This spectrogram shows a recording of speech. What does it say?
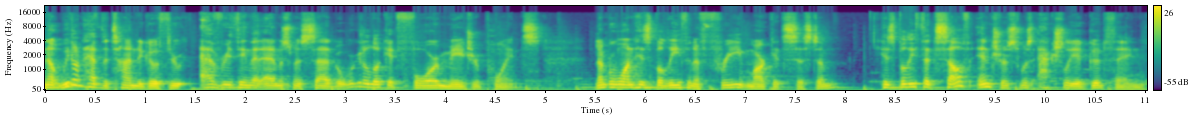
Now, we don't have the time to go through everything that Adam Smith said, but we're going to look at four major points. Number one, his belief in a free market system, his belief that self interest was actually a good thing,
